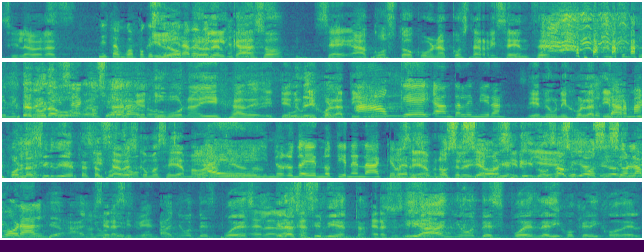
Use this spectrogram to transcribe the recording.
Sí, la verdad. Ni tan guapo que y lo estuviera, peor bebé. del caso, se acostó con una costarricense Tiene que En ver una que se borrachera, acostaron. que tuvo una hija de, y tiene un, hijo, latino. Ah, ok, ándale, mira. Tiene un hijo latino. karma. Y Por la sirvienta se ¿Y sabes cómo se llamaba? Ay, no, no, no tiene nada que No ver se su llama- no se les posición. llama Y- y no sirvienta. sabía Su que era posición hijo laboral. porque Años, No, sí era des- sirvienta. años después Era la era su casa. sirvienta. Era su Y sirvienta. años después le dijo que era hijo de él.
